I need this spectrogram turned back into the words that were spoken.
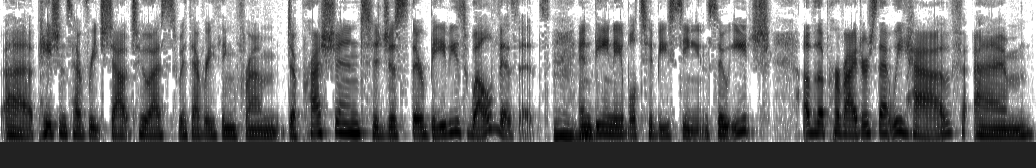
Uh, patients have reached out to us with everything from depression to just their baby's well visits mm-hmm. and being able to be seen. So each of the providers that we have, um,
